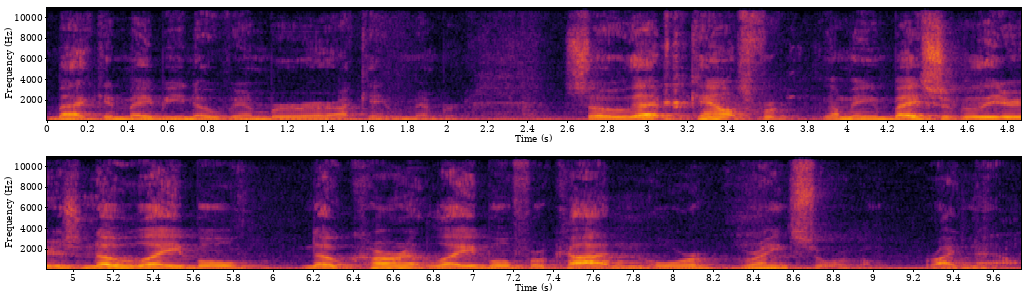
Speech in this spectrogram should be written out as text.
back in maybe November, I can't remember. So that accounts for, I mean, basically there is no label, no current label for cotton or grain sorghum right now.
